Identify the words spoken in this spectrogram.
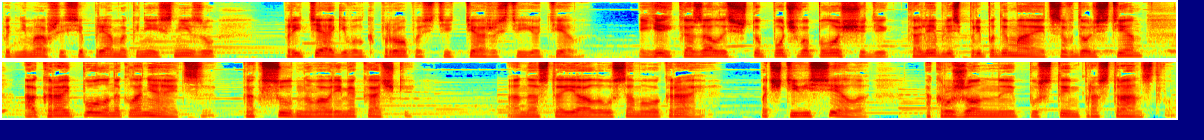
поднимавшийся прямо к ней снизу, притягивал к пропасти тяжесть ее тела. Ей казалось, что почва площади, колеблясь, приподнимается вдоль стен, а край пола наклоняется, как судно во время качки. Она стояла у самого края почти висела, окруженная пустым пространством.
